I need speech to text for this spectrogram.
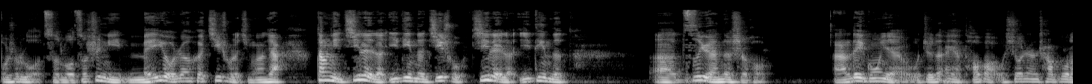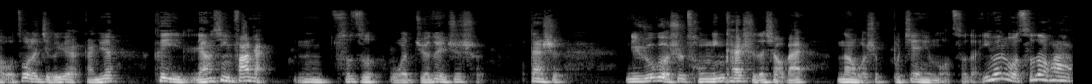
不是裸辞。裸辞是你没有任何基础的情况下，当你积累了一定的基础，积累了一定的呃资源的时候，啊，内功也，我觉得，哎呀，淘宝我修炼差不多了，我做了几个月，感觉可以良性发展，嗯，辞职我绝对支持。但是。你如果是从零开始的小白，那我是不建议裸辞的，因为裸辞的话，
